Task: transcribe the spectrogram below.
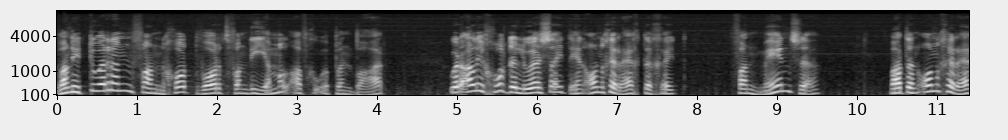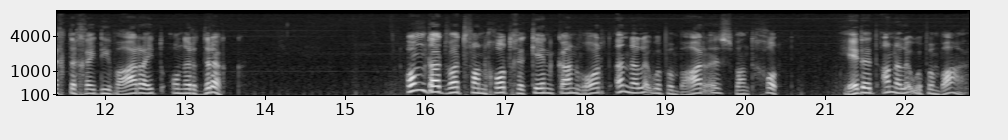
Want die toren van God word van die jimmel afgeopenbaar oor al die goddeloosheid en ongerechtigheid van mense wat in ongerechtigheid die waarheid onderdruk. Omdat wat van God geken kan word in hulle openbaar is, want God het het aan hulle openbaar.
